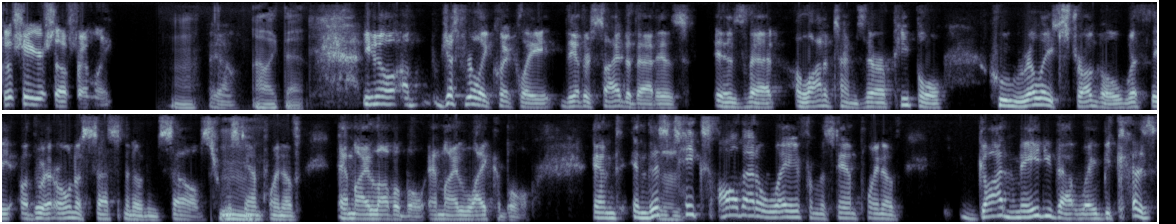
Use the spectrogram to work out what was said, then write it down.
go show yourself friendly. Mm, Yeah. I like that. You know, um, just really quickly, the other side of that is is that a lot of times there are people who really struggle with the uh, their own assessment of themselves from the Mm. standpoint of am I lovable, am I likable, and and this Mm. takes all that away from the standpoint of God made you that way because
